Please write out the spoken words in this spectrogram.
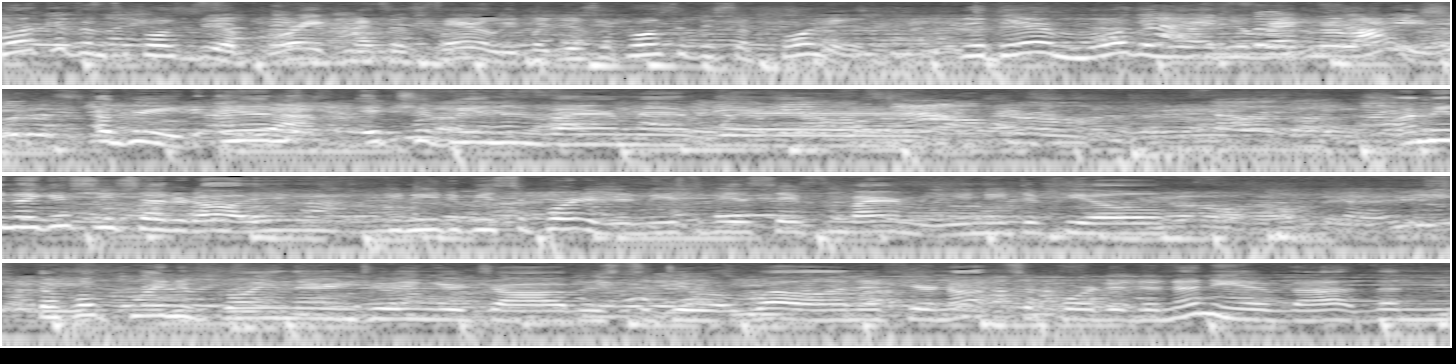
work isn't supposed to be a break necessarily, but you're supposed to be supported. You're there more than you're in your regular life. Agreed. And Yeah. it should be an environment where. I mean, I guess you said it all. You, you need to be supported. It needs to be a safe environment. You need to feel. The whole point of going there and doing your job is to do it well. And if you're not supported in any of that, then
